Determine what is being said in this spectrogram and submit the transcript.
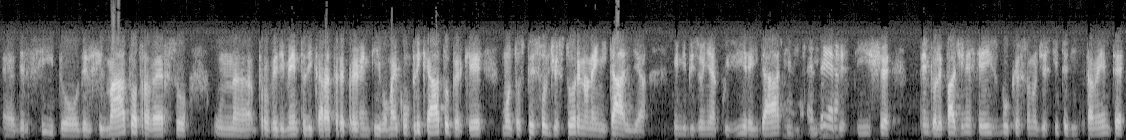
eh, del sito o del filmato attraverso un uh, provvedimento di carattere preventivo, ma è complicato perché molto spesso il gestore non è in Italia, quindi bisogna acquisire i dati di chi gestisce esempio le pagine Facebook sono gestite direttamente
